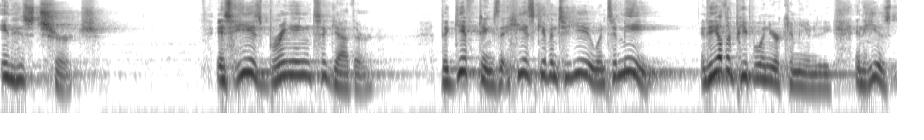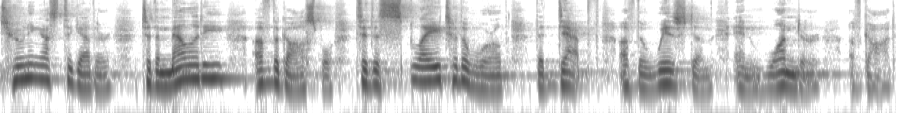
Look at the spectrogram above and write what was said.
in his church. Is he is bringing together the giftings that he has given to you and to me and the other people in your community. And He is tuning us together to the melody of the gospel to display to the world the depth of the wisdom and wonder of God.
